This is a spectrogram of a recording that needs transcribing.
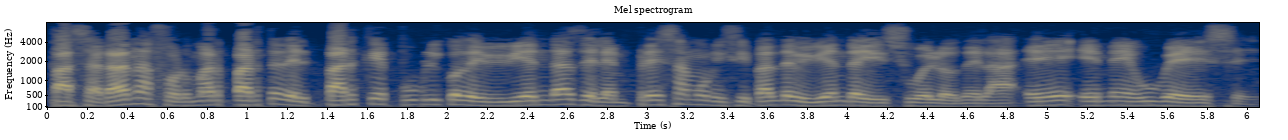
pasarán a formar parte del parque público de viviendas de la empresa municipal de vivienda y suelo, de la EMVS.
